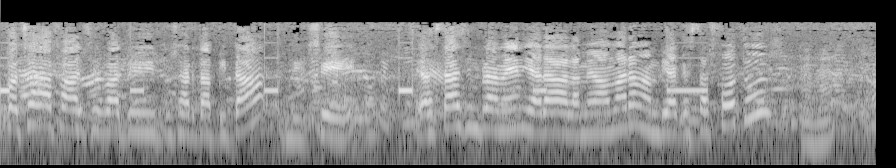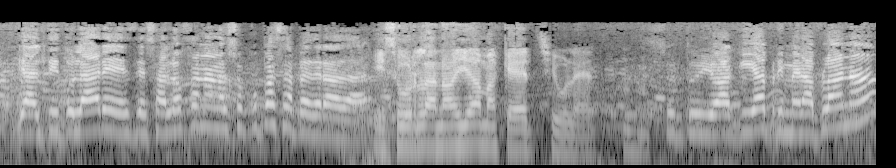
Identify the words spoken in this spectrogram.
pots agafar el silbato i posar-te a pitar? Dic, sí. Ja està, simplement, i ara la meva mare m'envia aquestes fotos uh mhm. -huh. i el titular és Desalojan a los ocupas a pedrada. I surt la noia amb aquest xiulet. Uh mhm. -huh. Surto jo aquí a primera plana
